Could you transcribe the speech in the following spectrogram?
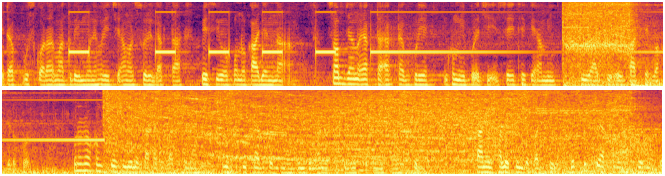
এটা পুশ করার মাত্রই মনে হয়েছে আমার শরীর একটা পেশিও কোনো কাজের না। সব যেন একটা একটা ঘুরে ঘুমিয়ে পড়েছি। সেই থেকে আমি শুয়ে আছি এই কাঠের বাক্সের উপর। কোনো রকম চোখ মেলে কাটাতে পারছি না। কাজ করছি না, কিন্তু অনেক কিছু কানে ভালো শুনতে পাচ্ছি। বিশুদ্ধ এখন লাশের মতো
